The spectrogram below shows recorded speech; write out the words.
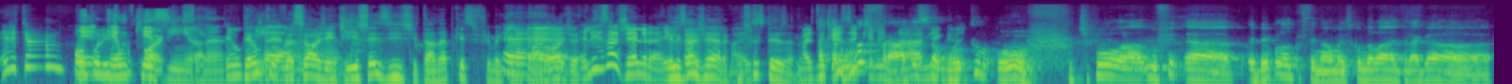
ele tem um ponto Tem- tem político um forte, quezinho, sabe? né? Tem um Tem um quê. que, É. assim, ó, gente, isso existe, tá? Não é porque esse filme aqui é, É, uma paródia. ele exagera. Ele exagera, mas, com certeza, né? Mas não É que quer dizer algumas que ele frases tá são negando. muito. Uf, tipo, a- no, fi- é, é bem pulando pro final, mas quando ela entrega.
